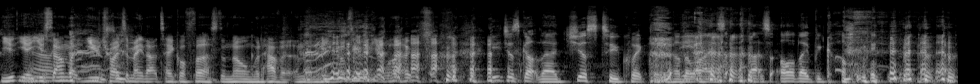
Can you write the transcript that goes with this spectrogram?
You, yeah, No. you sound like you tried to make that take off first, and no one would have it, and then he got to make it work. He just got there just too quickly. Otherwise, that's all they'd be calling.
